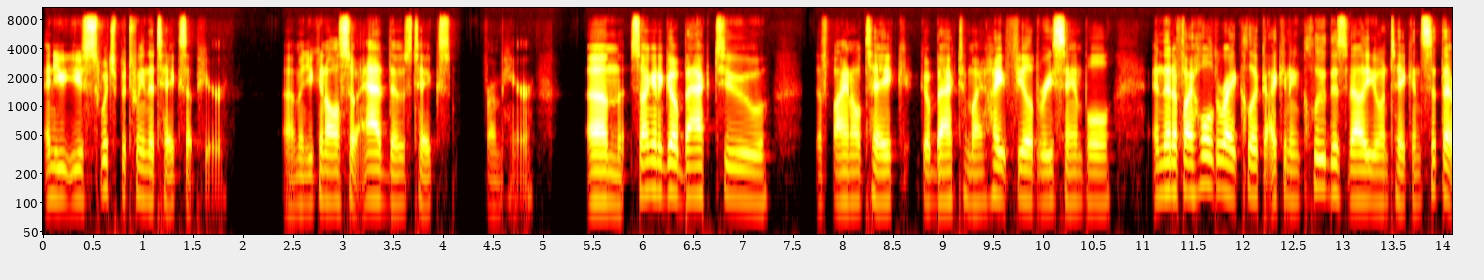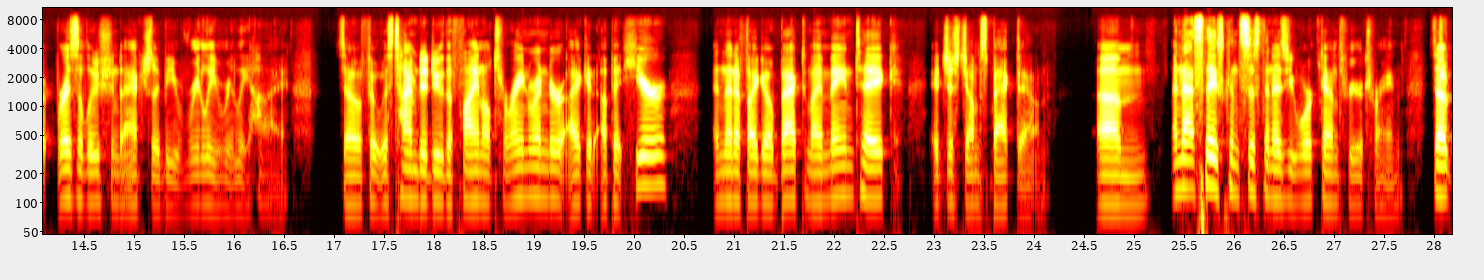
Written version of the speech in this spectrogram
and you, you switch between the takes up here. Um, and you can also add those takes from here. Um, so I'm going to go back to the final take, go back to my height field resample, and then if I hold right click, I can include this value on take and set that resolution to actually be really, really high. So if it was time to do the final terrain render, I could up it here, and then if I go back to my main take, it just jumps back down. Um, and that stays consistent as you work down through your terrain. So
